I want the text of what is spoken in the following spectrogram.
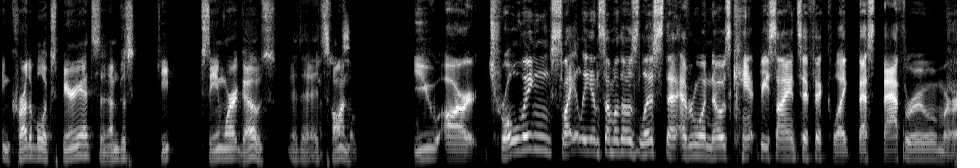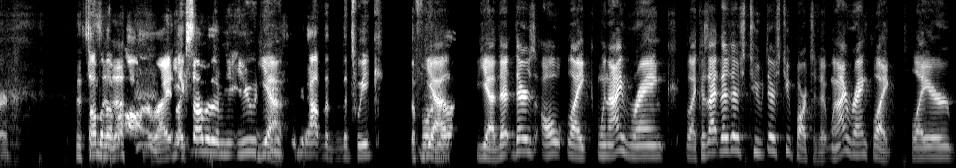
incredible experience and I'm just keep seeing where it goes. It, it's That's fun. Awesome you are trolling slightly in some of those lists that everyone knows can't be scientific, like best bathroom or some of them are right. Like some of them, you, you yeah you figured out the, the tweak, the formula. Yeah. Yeah, there, there's all like when I rank like because I there, there's two there's two parts of it. When I rank like player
